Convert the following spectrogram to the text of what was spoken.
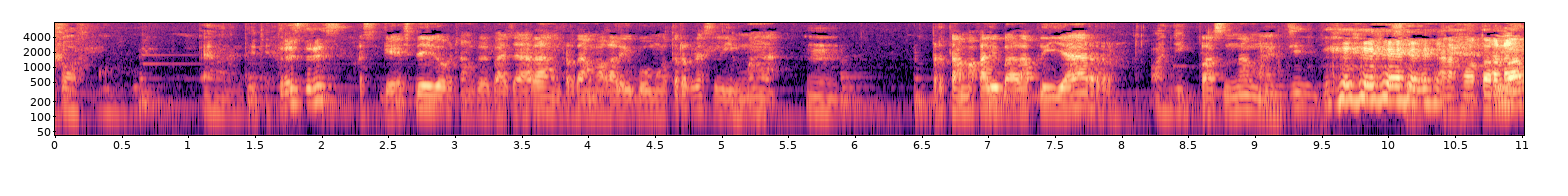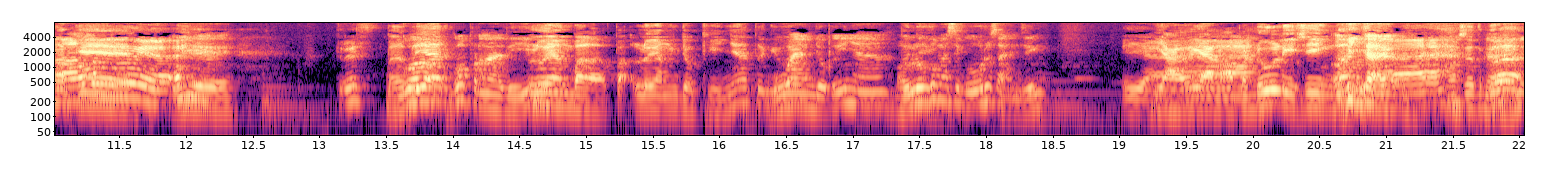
Wah, gua emang nanti deh. Terus terus. kelas 3 SD gue pertama kali pacaran pertama kali bawa motor kelas 5 Hmm. pertama kali balap liar Anjing. kelas 6 Anjing. Anak motor Anak banget ya. iya Terus Balap gue liar. gue pernah di Lu yang balap, lu yang jokinya atau gue gimana? yang jokinya Oh, dulu iya. gue masih kurus anjing iya. Ya, yang apa peduli sih. Oh, enggak. iya. Maksud gua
